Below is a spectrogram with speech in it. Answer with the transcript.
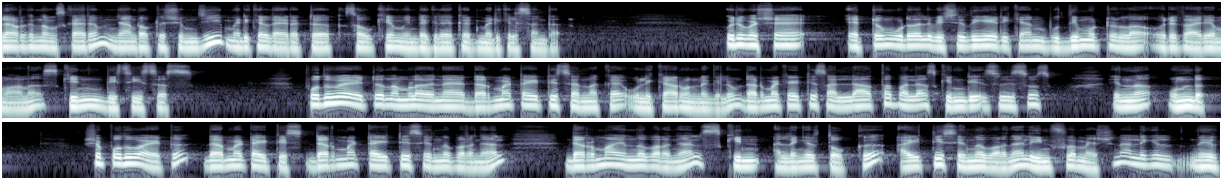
എല്ലാവർക്കും നമസ്കാരം. ഞാൻ doctor Shimji medical director Saukhyam integrated medical centre ഒരുപക്ഷെ ഏറ്റവും കൂടുതൽ വിശദീകരിക്കാൻ ബുദ്ധിമുട്ടുള്ള ഒരു കാര്യമാണ് സ്കിൻ ഡിസീസസ്. പൊതുവായിട്ട് നമ്മൾ അതിനെ ഡെർമറ്റൈറ്റിസ് എന്നൊക്കെ വിളിക്കാറുണ്ടെങ്കിലും ഡെർമറ്റൈറ്റിസ് അല്ലാത്ത പല സ്കിൻ ഡിസീസസ് ഇന്ന് ഉണ്ട്. പക്ഷെ പൊതുവായിട്ട് ഡെർമറ്റൈറ്റിസ് ഡെർമറ്റൈറ്റിസ് എന്ന് പറഞ്ഞാൽ ഡെർമ എന്ന് പറഞ്ഞാൽ സ്കിൻ അല്ലെങ്കിൽ തൊക്ക് ഐറ്റിസ് എന്ന് പറഞ്ഞാൽ ഇൻഫ്ലമേഷൻ അല്ലെങ്കിൽ നീർ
